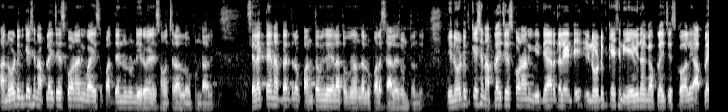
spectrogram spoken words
ఆ నోటిఫికేషన్ అప్లై చేసుకోవడానికి వయసు పద్దెనిమిది నుండి ఇరవై ఎనిమిది సంవత్సరాల లోపు ఉండాలి. సెలెక్ట్ అయిన అభ్యర్థులకు పంతొమ్మిది వేల తొమ్మిది వందల రూపాయల శాలరీ ఉంటుంది. ఈ నోటిఫికేషన్ అప్లై చేసుకోవడానికి విద్యార్థులు ఏంటి? ఈ నోటిఫికేషన్ ఏ విధంగా అప్లై చేసుకోవాలి? అప్లై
